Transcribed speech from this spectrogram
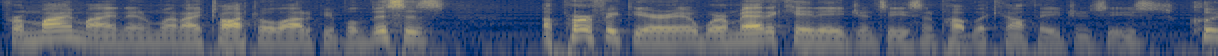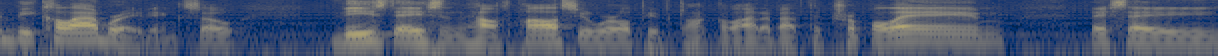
from my mind, and when I talk to a lot of people, this is a perfect area where Medicaid agencies and public health agencies could be collaborating. So these days in the health policy world, people talk a lot about the triple aim. They say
